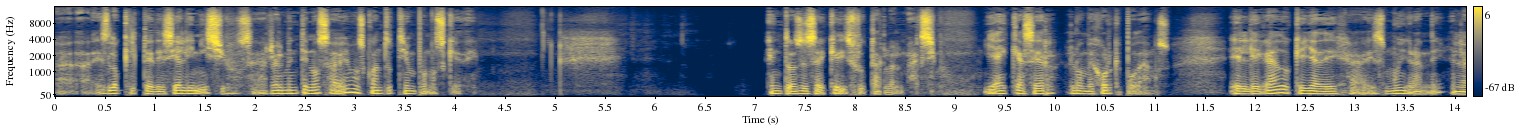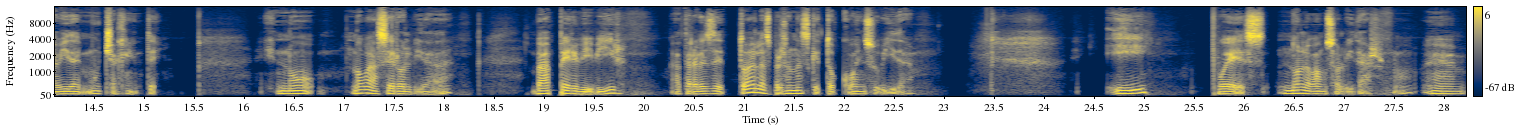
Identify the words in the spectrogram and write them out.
ah, es lo que te decía al inicio, o sea, realmente no sabemos cuánto tiempo nos quede. Entonces hay que disfrutarlo al máximo y hay que hacer lo mejor que podamos. El legado que ella deja es muy grande en la vida de mucha gente. No, no va a ser olvidada, va a pervivir a través de todas las personas que tocó en su vida. Y pues no la vamos a olvidar. Em,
